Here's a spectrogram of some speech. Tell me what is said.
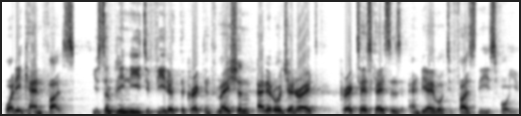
what Wadi can fuzz. You simply need to feed it the correct information, and it will generate correct test cases and be able to fuzz these for you.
